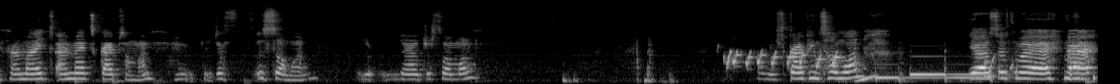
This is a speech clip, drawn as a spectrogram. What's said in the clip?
Okay, I might, I might Skype someone. Just someone. Yeah, just someone. We Skyping someone? Yes, it's me. Hi.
